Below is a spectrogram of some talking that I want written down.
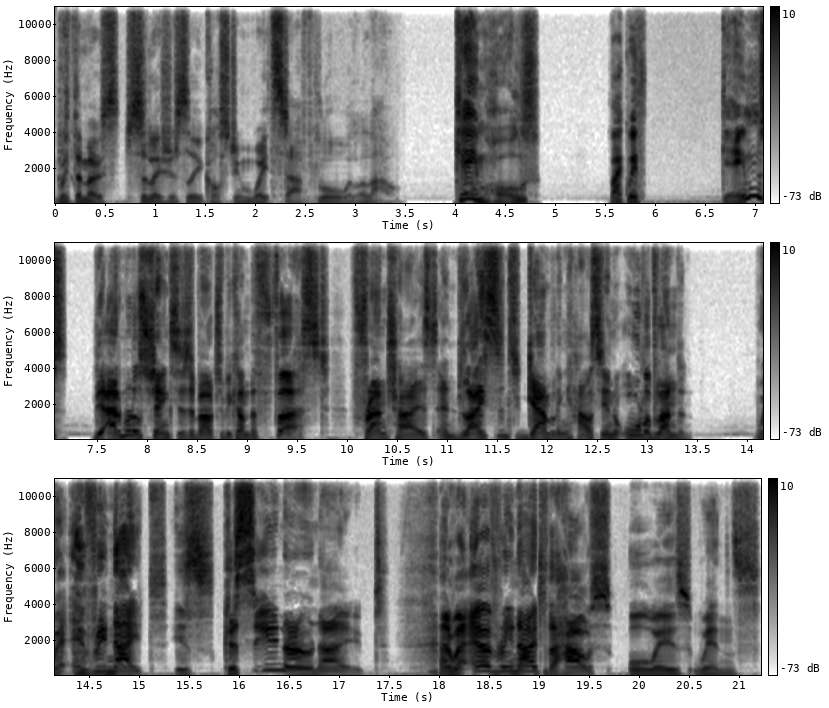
With the most salaciously costume waitstaff law will allow. Game halls? Like with games? The Admiral's Shanks is about to become the first franchised and licensed gambling house in all of London, where every night is casino night, and where every night the house always wins.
